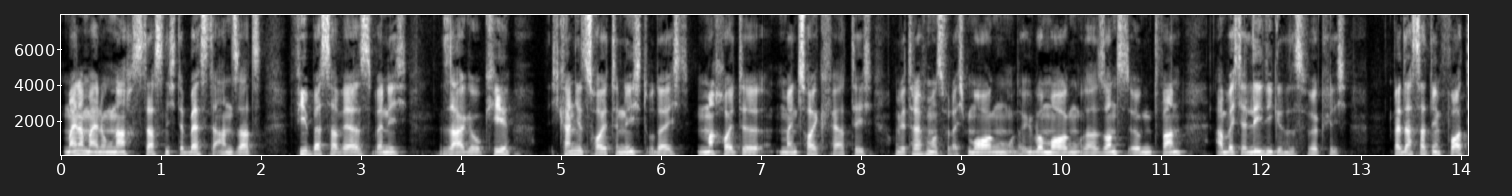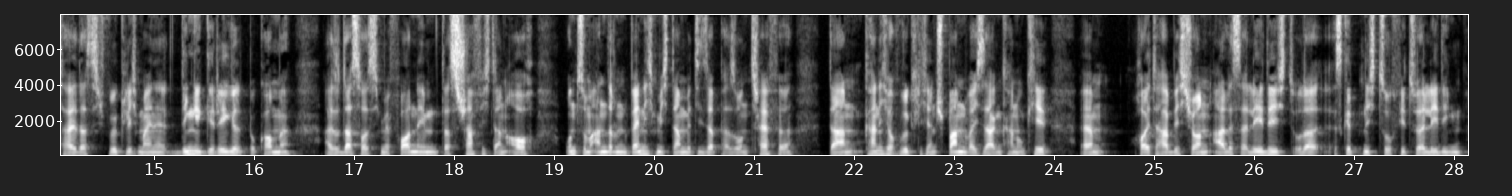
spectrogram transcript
meiner Meinung nach ist das nicht der beste Ansatz. Viel besser wäre es, wenn ich sage, okay, ich kann jetzt heute nicht oder ich mache heute mein Zeug fertig und wir treffen uns vielleicht morgen oder übermorgen oder sonst irgendwann, aber ich erledige das wirklich. Weil das hat den Vorteil, dass ich wirklich meine Dinge geregelt bekomme. Also das, was ich mir vornehme, das schaffe ich dann auch. Und zum anderen, wenn ich mich dann mit dieser Person treffe, dann kann ich auch wirklich entspannen, weil ich sagen kann, okay, ähm, heute habe ich schon alles erledigt oder es gibt nicht so viel zu erledigen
